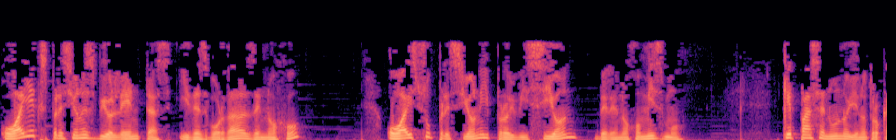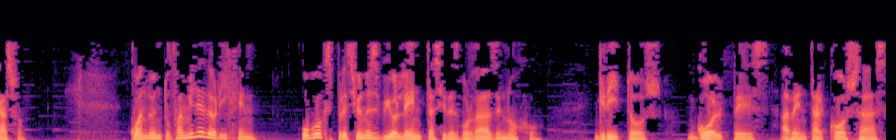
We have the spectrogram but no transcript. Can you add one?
O hay expresiones violentas y desbordadas de enojo, o hay supresión y prohibición del enojo mismo. ¿Qué pasa en uno y en otro caso? Cuando en tu familia de origen hubo expresiones violentas y desbordadas de enojo, gritos, golpes, aventar cosas,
